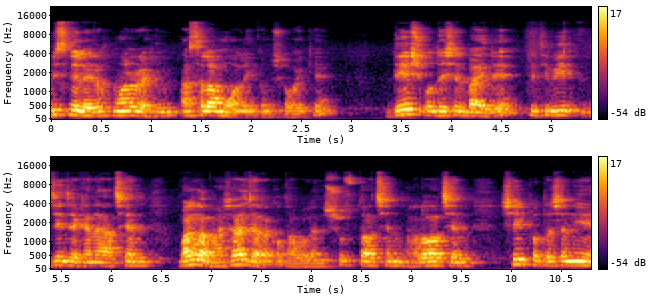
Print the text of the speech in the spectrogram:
বিসমিল্লাহ রহমান রহিম। আসসালামু আলাইকুম সবাইকে। দেশ ও দেশের বাইরে পৃথিবীর যে যেখানে আছেন বাংলা ভাষায় যারা কথা বলেন, সুস্থ আছেন, ভালো আছেন, সেই প্রত্যাশা নিয়ে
